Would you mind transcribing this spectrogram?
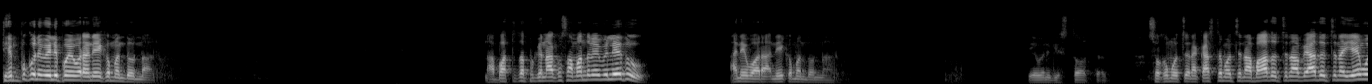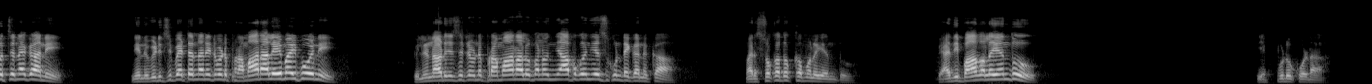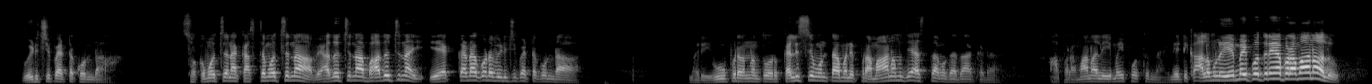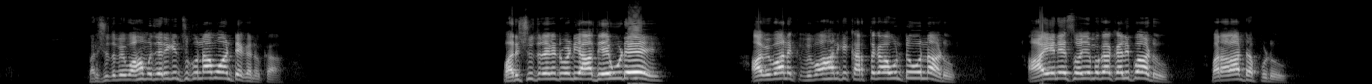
తెంపుకుని వెళ్ళిపోయేవారు అనేక మంది ఉన్నారు. నా భర్త తప్పకి నాకు సంబంధం ఏమీ లేదు అనేవారు అనేక మంది ఉన్నారు. దేవునికి స్తోత్రం. సుఖం వచ్చినా కష్టం వచ్చినా బాధ వచ్చినా వ్యాధి వచ్చినా ఏమొచ్చినా కానీ నేను విడిచిపెట్టను అనేటువంటి ప్రమాణాలు ఏమైపోయినాయి. పిల్లనాడు చేసేటువంటి ప్రమాణాలు మనం జ్ఞాపకం చేసుకుంటే కనుక మరి సుఖ దుఃఖముల ఎందు వ్యాధి బాధల ఎందు ఎప్పుడు కూడా విడిచిపెట్టకుండా సుఖం వచ్చినా కష్టం వచ్చినా వ్యాధి వచ్చినా బాధ వచ్చినా ఎక్కడా కూడా విడిచిపెట్టకుండా మరి ఊపిరన్నంత వరకు కలిసి ఉంటామని ప్రమాణం చేస్తాము కదా అక్కడ. ఆ ప్రమాణాలు ఏమైపోతున్నాయి? నేటి కాలంలో ఏమైపోతున్నాయి ఆ ప్రమాణాలు? పరిశుద్ధ వివాహము జరిగించుకున్నాము అంటే కనుక పరిశుద్ధుడైనటువంటి ఆ దేవుడే ఆ వివాహానికి వివాహానికి కర్తగా ఉంటూ ఉన్నాడు. ఆయనే స్వయముగా కలిపాడు. మరి అలాంటప్పుడు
